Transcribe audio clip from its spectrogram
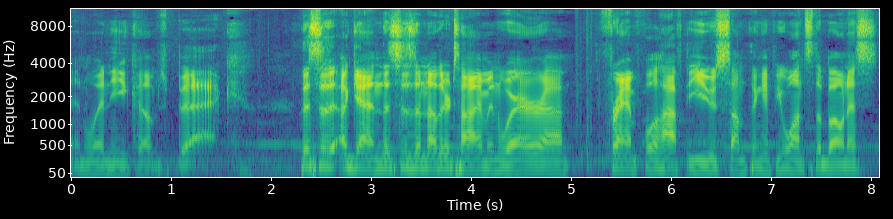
And when he comes back, this is again. This is another time in where uh, Framp will have to use something if he wants the bonus,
